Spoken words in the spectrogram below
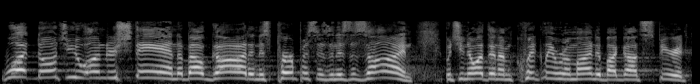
What don't you understand about God and His purposes and His design? But you know what? Then I'm quickly reminded by God's Spirit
